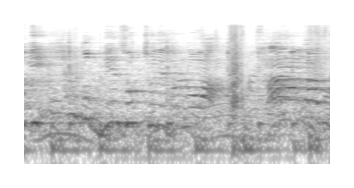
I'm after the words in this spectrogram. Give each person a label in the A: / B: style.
A: 여기 한국 민속촌에 놀러와. 사랑과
